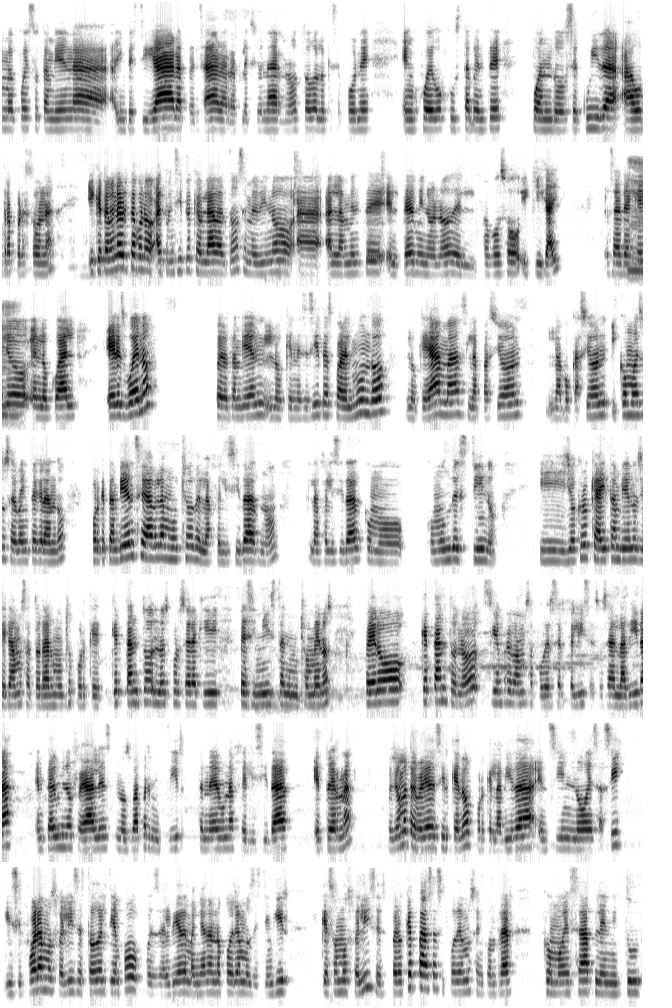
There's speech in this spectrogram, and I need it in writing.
me he puesto también a, a investigar, a pensar, a reflexionar, ¿no? Todo lo que se pone en juego justamente cuando se cuida a otra persona y que también ahorita, bueno, al principio que hablabas, ¿no? Se me vino a, la mente el término, ¿no? Del famoso ikigai, o sea, de aquello mm. en lo cual eres bueno, pero también lo que necesitas para el mundo, lo que amas, la pasión, la vocación y cómo eso se va integrando, porque también se habla mucho de la felicidad, ¿no? La felicidad como, como un destino. Y yo creo que ahí también nos llegamos a atorar mucho porque qué tanto, no es por ser aquí pesimista ni mucho menos, pero qué tanto, ¿no? Siempre vamos a poder ser felices. O sea, la vida en términos reales nos va a permitir tener una felicidad eterna. Pues yo me atrevería a decir que no, porque la vida en sí no es así. Y si fuéramos felices todo el tiempo, pues el día de mañana no podríamos distinguir que somos felices. Pero ¿qué pasa si podemos encontrar como esa plenitud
